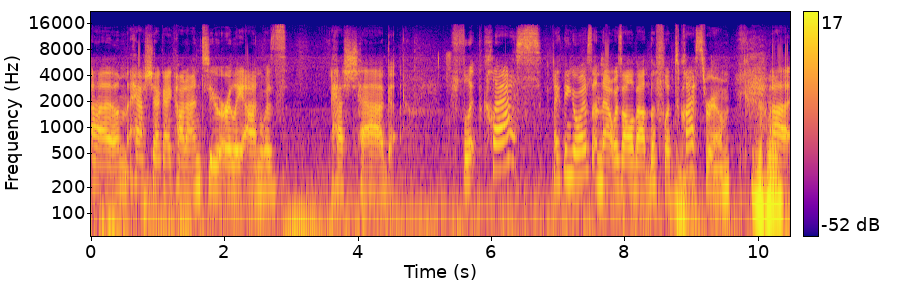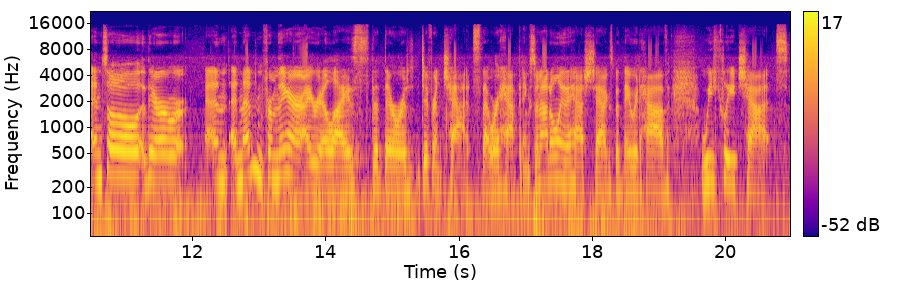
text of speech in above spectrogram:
um, hashtag I caught on to early on was hashtag flip class. I think it was, and that was all about the flipped classroom. Uh, and so there were, and and then from there I realized that there were different chats that were happening. So not only the hashtags, but they would have weekly chats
